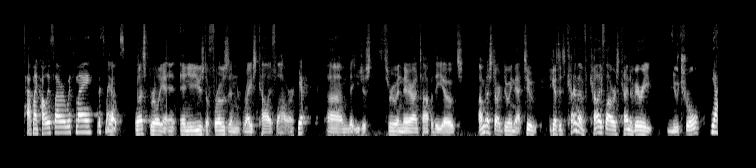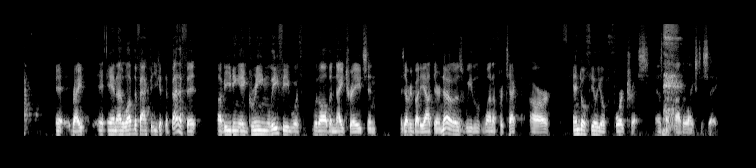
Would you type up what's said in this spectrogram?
have my cauliflower with my with my yeah. oats. Well, that's brilliant. And, and, you used a frozen rice cauliflower. Yep. Um, that you just threw in there on top of the oats. I'm going to start doing that too because it's kind of cauliflower is kind of very neutral. Yeah. Uh, right. And I love the fact that you get the benefit of eating a green leafy with with all the nitrates and as everybody out there knows, we want to protect our endothelial fortress, as my father likes to say.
